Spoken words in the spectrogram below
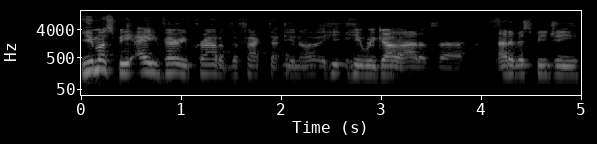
You must be a very proud of the fact that you know he, here we go out of uh, out of SBG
